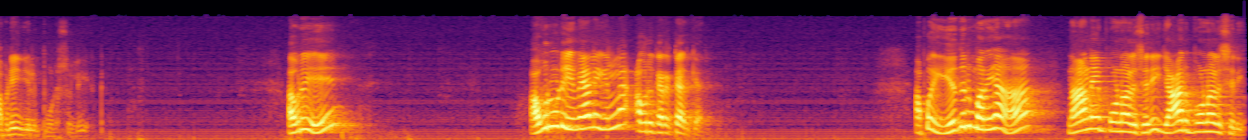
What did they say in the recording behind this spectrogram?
அப்படின்னு சொல்லி போட சொல்லியிருக்கு. அவரு அவருடைய வேலைகளில் அவர் கரெக்டாக இருக்கார். அப்போ எதிர்மறையாக நானே போனாலும் சரி யார் போனாலும் சரி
